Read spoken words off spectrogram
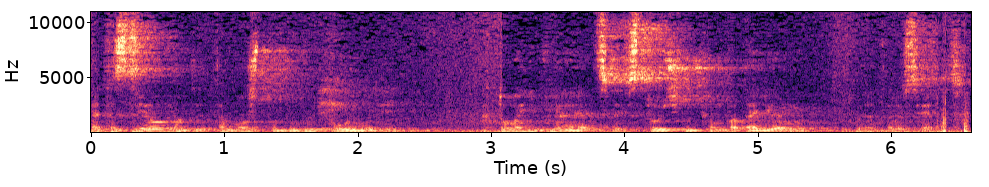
Это сделано для того, чтобы вы поняли, кто является источником водоема вот этого сердца.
